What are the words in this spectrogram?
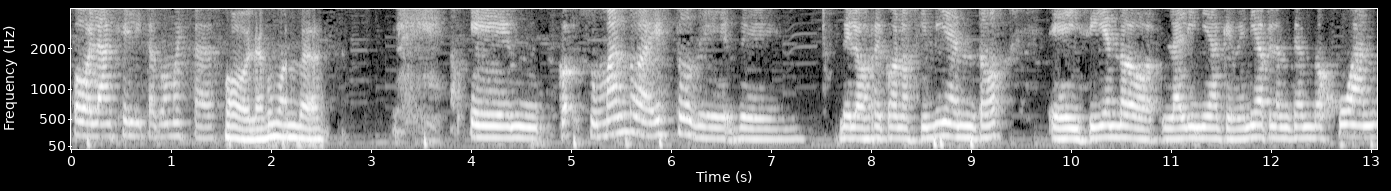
Hola Angélica, ¿cómo estás? Hola, ¿cómo andas? sumando a esto de de los reconocimientos eh, y siguiendo la línea que venía planteando Juan,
